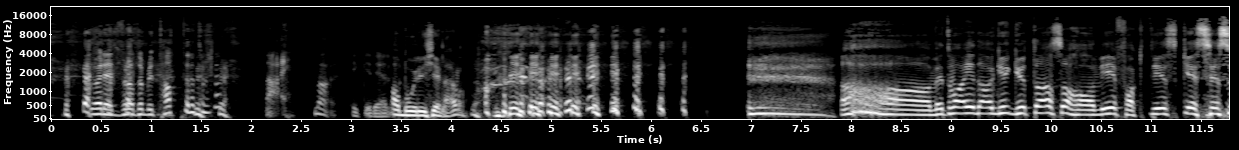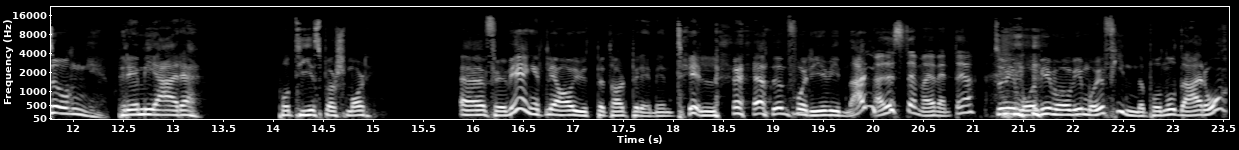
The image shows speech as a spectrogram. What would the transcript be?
Du er redd for at det blir tatt, rett og slett? Nei, Nei. ikke det Han bor i kjelleren, da. ah, vet du hva, i dag, gutta, så har vi faktisk sesongpremiere på ti spørsmål. Uh, før vi egentlig har utbetalt premien til den forrige vinneren. Nei, det stemmer. Jeg venter, ja. Så vi må, vi må, vi må jo finne på noe der òg.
